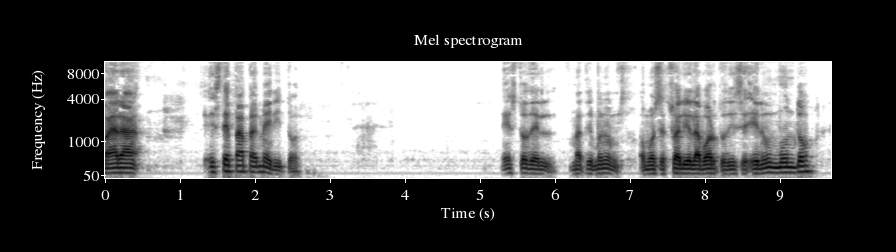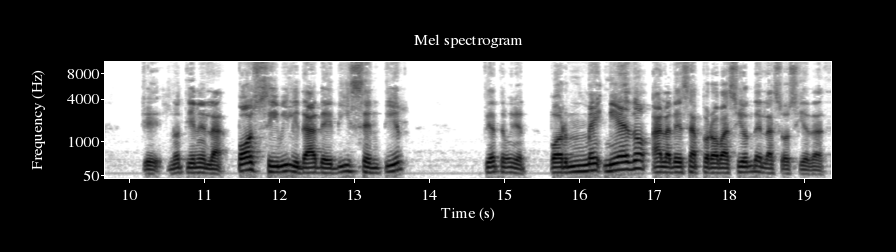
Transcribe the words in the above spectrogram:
Para este Papa emérito, esto del matrimonio homosexual y el aborto, dice, en un mundo que no tiene la posibilidad de disentir, fíjate muy bien, por miedo a la desaprobación de la sociedad.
